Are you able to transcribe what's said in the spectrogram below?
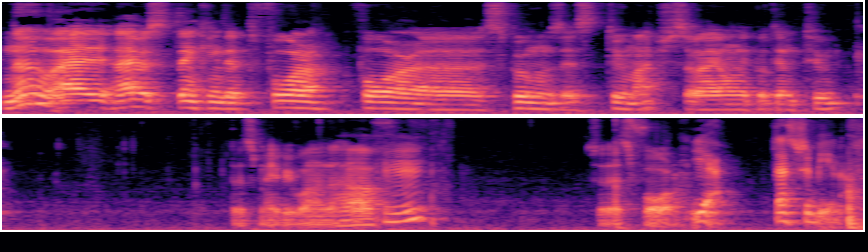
No, I, I was thinking that four four uh, spoons is too much, so I only put in two. That's maybe one and a half. Mm-hmm. So that's four. Yeah, that should be enough.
